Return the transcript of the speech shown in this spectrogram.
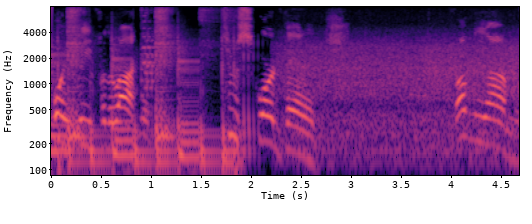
point lead for the Rockets. Two score advantage from the Omni.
